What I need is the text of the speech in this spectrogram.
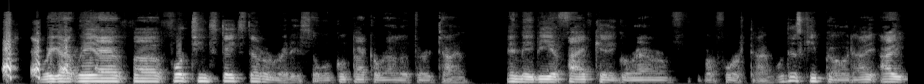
we got we have uh, 14 states done already, so we'll go back around a third time, and maybe a 5K go around a fourth time. We'll just keep going. I I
